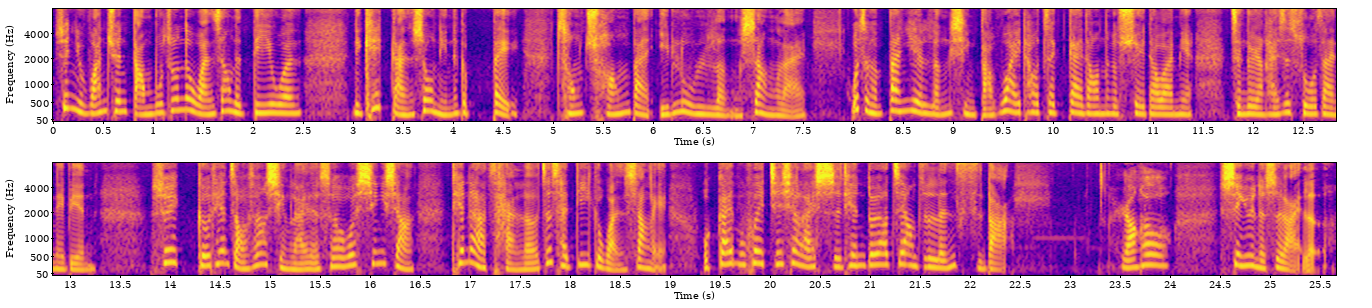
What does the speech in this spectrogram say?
所以你完全挡不住那晚上的低温。你可以感受你那个背从床板一路冷上来。我整个半夜冷醒，把外套再盖到那个睡袋外面，整个人还是缩在那边。所以隔天早上醒来的时候，我心想：天哪，惨了！这才第一个晚上，诶，我该不会接下来十天都要这样子冷死吧？然后幸运的事来了，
